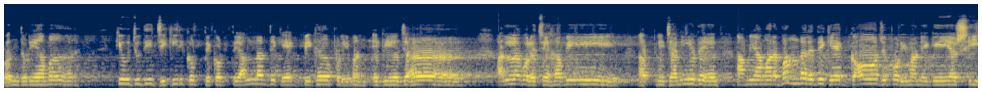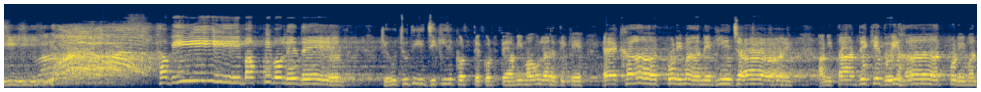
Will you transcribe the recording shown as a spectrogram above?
বন্ধুরি আমার কেউ যদি জিকির করতে করতে আল্লাহর দিকে এক বিঘা পরিমাণ এগিয়ে যায়, আল্লাহ বলেছে, হাবিব, আপনি জানিয়ে দেন, আমি আমার বান্দার দিকে এক গজ পরিমাণ এগিয়ে আসি। হাবিব, আপনি বলে দেন, কেউ যদি জিকির করতে করতে আমি মাওলার দিকে এক হাত পরিমাণ এগিয়ে যাই আমি তার দিকে দুই হাত পরিমাণ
